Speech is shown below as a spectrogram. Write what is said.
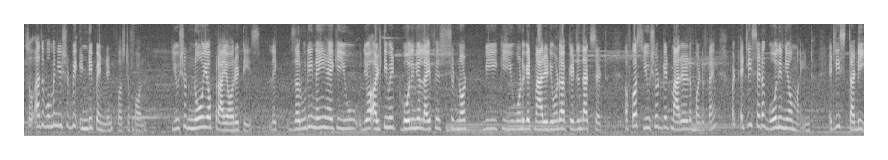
So as a woman, you should be independent first of all. You should know your priorities. लाइक ज़रूरी नहीं है कि you your ultimate goal in your life is should not be कि you want to get married you want have kids in that set of course you should get married at a point of time but at least set a goal in your mind at least study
